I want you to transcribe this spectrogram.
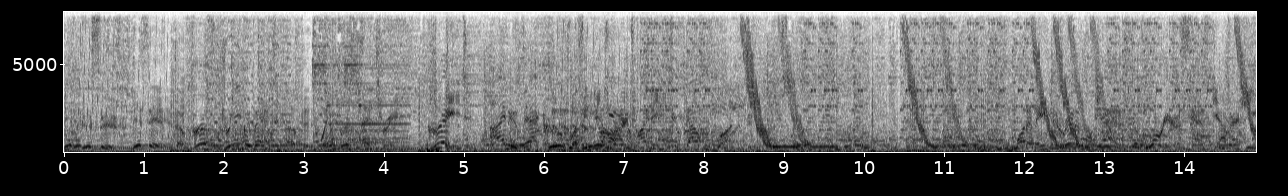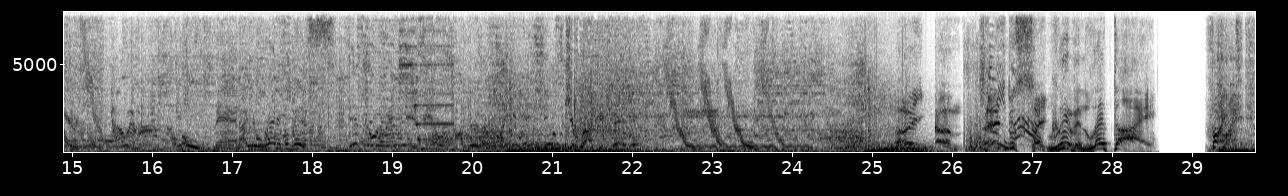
This is this is the first dream event of the 21st century. Great! I knew that groove was in your heart. Fighting 2001. What an incredible cast of warriors has gathered here. However, oh man, are you ready for this? This tournament is held under the Fighting Red Shields. Keep rocking, baby. I am Red Cycle. Live and let die. Fight!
